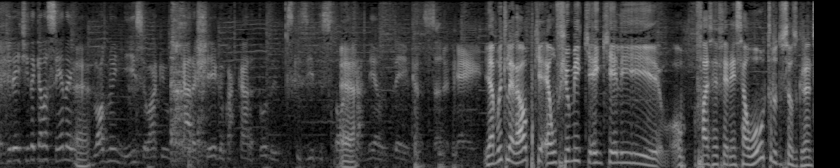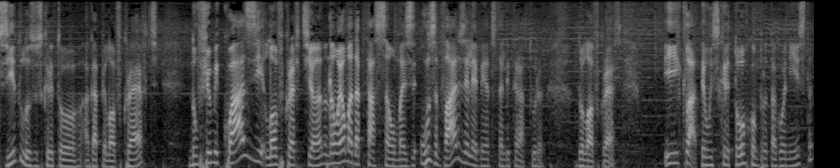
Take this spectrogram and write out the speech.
É direitinho daquela cena É. logo no início lá que o cara chega com a cara toda esquisita, estoura É. a janela, o trem, o cara, Sunday Kane. E é muito legal porque é um filme que- em que ele faz referência a outro dos seus grandes ídolos, o escritor H.P. Lovecraft, num filme quase Lovecraftiano, não é uma adaptação, mas usa vários elementos da literatura do Lovecraft. E, claro, tem um escritor como protagonista,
